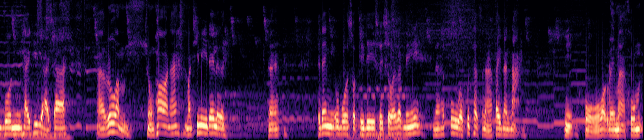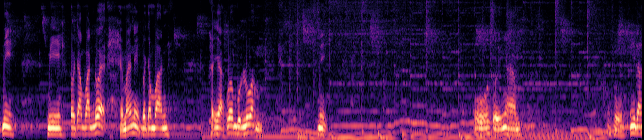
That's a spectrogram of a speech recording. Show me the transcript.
ำบุญ ใครที่อยากจะร่วมหลวงพ่อนะ มาที่นี่ได้เลยนะจะได้มีอุโบสถดีๆ สวยๆ แบบนี้นะคู่กับพุทธศาสนาไปนานๆ นี่โหบอกเลยมาคุ้มนี่ มีประจำวันด้วย เห็นไหมนี่ประจำวันใครอยากร่วมบุญร่วม นี่ โอ้สวยงาม โอ้โห นี่ละ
